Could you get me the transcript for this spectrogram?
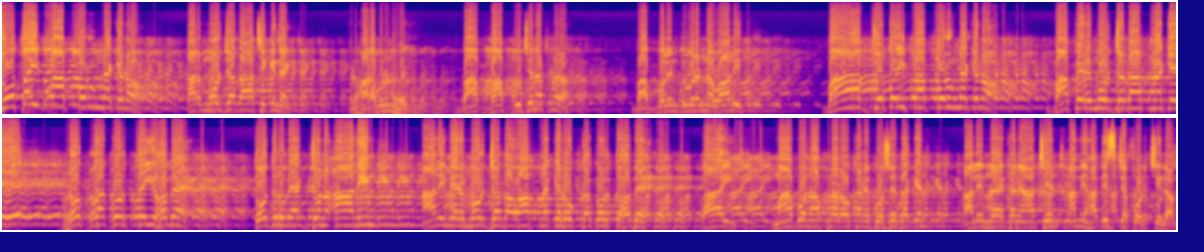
যতই পাপ করুন না কেন, তার মর্যাদা আছে কি নাই? হারা বলুন ভাই। বাপ বাপ বুঝেন আপনারা? বাপ বলেন কি বলেন না, ওয়ালিদ? বাপ যতই পাপ করুন না কেন, বাপের মর্যাদা আপনাকে রক্ষা করতেই হবে। তদ্রূপ একজন আলিম, আলিমের মর্যাদাও আপনাকে রক্ষা করতে হবে। তাই মা বোন আপনারা ওখানে বসে থাকেন, আলিমরা এখানে আছেন, আমি হাদিসটা পড়ছিলাম।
